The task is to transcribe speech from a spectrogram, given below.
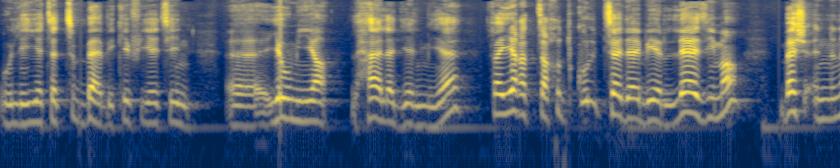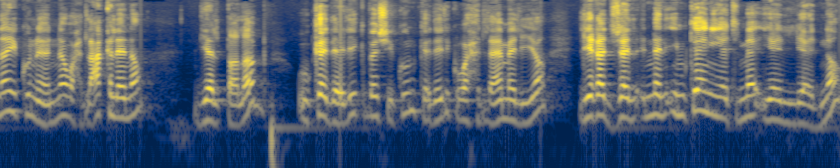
واللي هي تتبع بكيفية آه، يومية الحالة ديال المياه فهي غتاخذ كل التدابير اللازمة باش أننا يكون عندنا واحد العقلنه ديال الطلب وكذلك باش يكون كذلك واحد العملية اللي غتجعل إن الامكانيات المائية اللي عندنا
